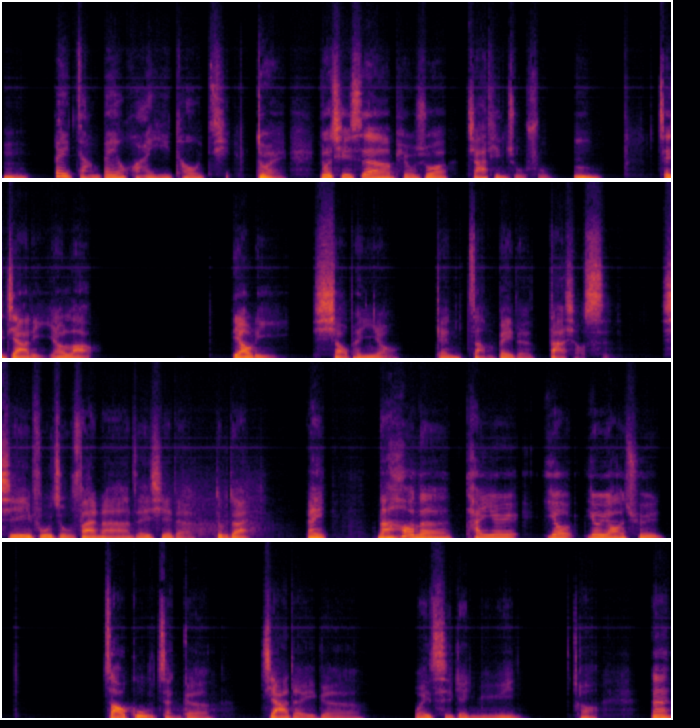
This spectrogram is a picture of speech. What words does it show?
嗯。被长辈怀疑偷钱，对，尤其是啊，比如说家庭主妇。嗯。在家里要拉料理小朋友跟长辈的大小事，洗衣服、煮饭啊这一些的，对不对？哎，然后呢，他又又又要去照顾整个家的一个维持跟营运，哦。那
